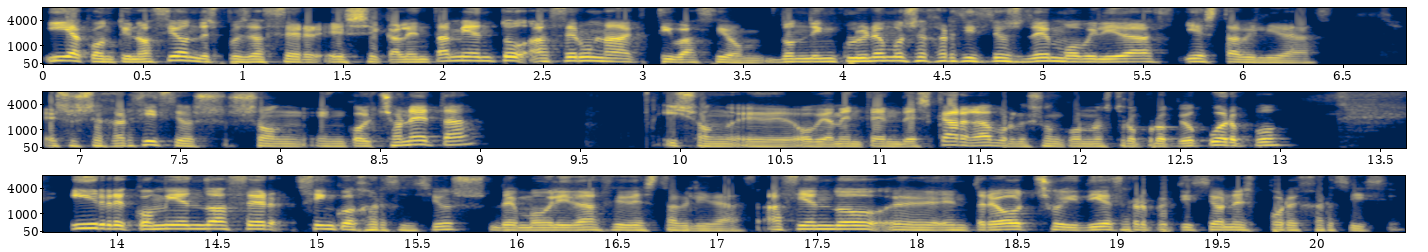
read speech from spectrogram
Y a continuación, después de hacer ese calentamiento, hacer una activación, donde incluiremos ejercicios de movilidad y estabilidad. Esos ejercicios son en colchoneta, y son eh, obviamente en descarga porque son con nuestro propio cuerpo. Y recomiendo hacer cinco ejercicios de movilidad y de estabilidad, haciendo eh, entre 8 y 10 repeticiones por ejercicio.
